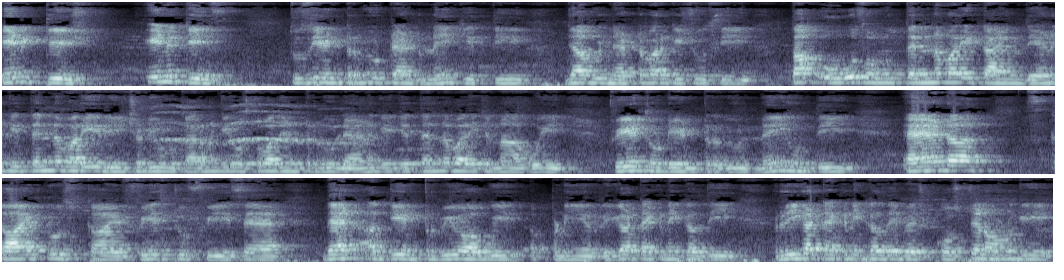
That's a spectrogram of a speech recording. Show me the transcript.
ਇਨ ਕੇਸ ਇਨ ਕੇਸ ਤੁਸੀਂ ਇੰਟਰਵਿਊ ਅਟੈਂਡ ਨਹੀਂ ਕੀਤੀ ਜਾਂ ਕੋਈ ਨੈਟਵਰਕ ਇਸ਼ੂ ਸੀ ਤਾਂ ਉਹ ਤੁਹਾਨੂੰ ਤਿੰਨ ਵਾਰੀ ਟਾਈਮ ਦੇਣਗੇ, ਤਿੰਨ ਵਾਰੀ ਰੀਸ਼ਡਿਊਲ ਕਰਨਗੇ, ਉਸ ਤੋਂ ਬਾਅਦ ਇੰਟਰਵਿਊ ਲੈਣਗੇ। ਜੇ ਤਿੰਨ ਵਾਰੀ ਚ ਨਾ ਹੋਈ, ਫਿਰ ਤੁਹਾਡੀ ਇੰਟਰਵਿਊ ਨਹੀਂ ਹੁੰਦੀ। And Skype to Skype face to face ਹੈ। ਦੈਨ ਅੱਗੇ ਇੰਟਰਵਿਊ ਆਊਗੀ ਆਪਣੀ ਰੀਗਾ ਟੈਕਨੀਕਲ ਦੀ। ਰੀਗਾ ਟੈਕਨੀਕਲ ਦੇ ਵਿੱਚ ਕੁਐਸਚਨ ਆਉਣਗੇ,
